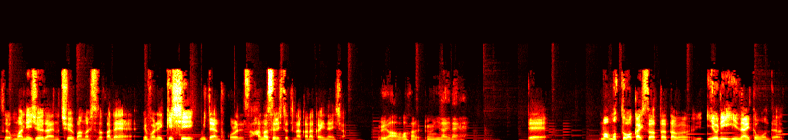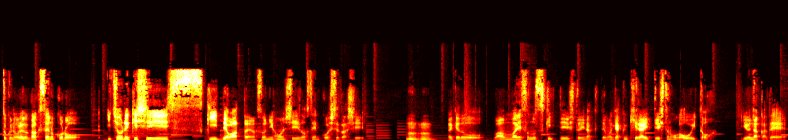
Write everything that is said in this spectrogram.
それまあ20代の中盤の人とかで、やっぱ歴史みたいなところでさ、話せる人ってなかなかいないじゃん。いや、わかる。うん、いないね。で、まあもっと若い人だったら多分、よりいないと思うんだよ。特に俺が学生の頃、一応歴史好きではあったよ。その日本史の専攻してたし。うんうん。だけど、まああんまりその好きっていう人いなくて、まあ逆に嫌いっていう人の方が多いという中で、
